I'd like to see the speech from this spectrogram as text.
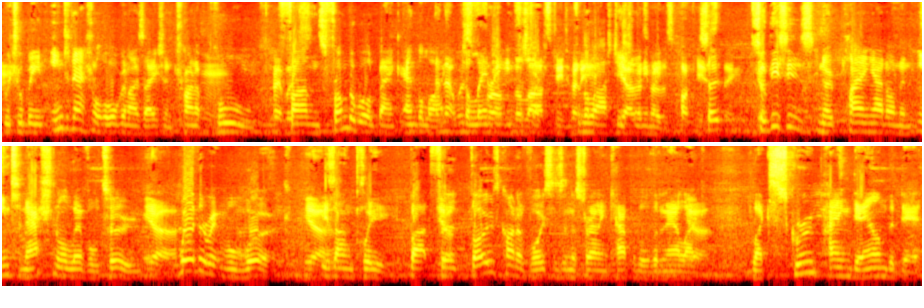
which will be an international organisation trying to pool Hmm. Was- funds from the World Bank and the like And to lend to from the last G20. for the last G20 Yeah, that's meeting. so, thing. so Yep. this is you know playing out on an international level too. Yeah. Whether it will work Yeah. is unclear. But for those kind of voices in Australian capital that are now like Yeah. like screw paying down the debt,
